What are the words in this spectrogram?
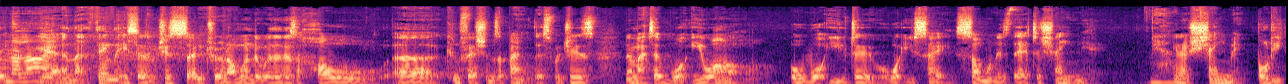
thing- the line. Yeah, and that thing that he says, which is so true, and I wonder whether there's a whole uh, confessions about this, which is no matter what you are or what you do or what you say, someone is there to shame you. Yeah. You know, shaming body.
